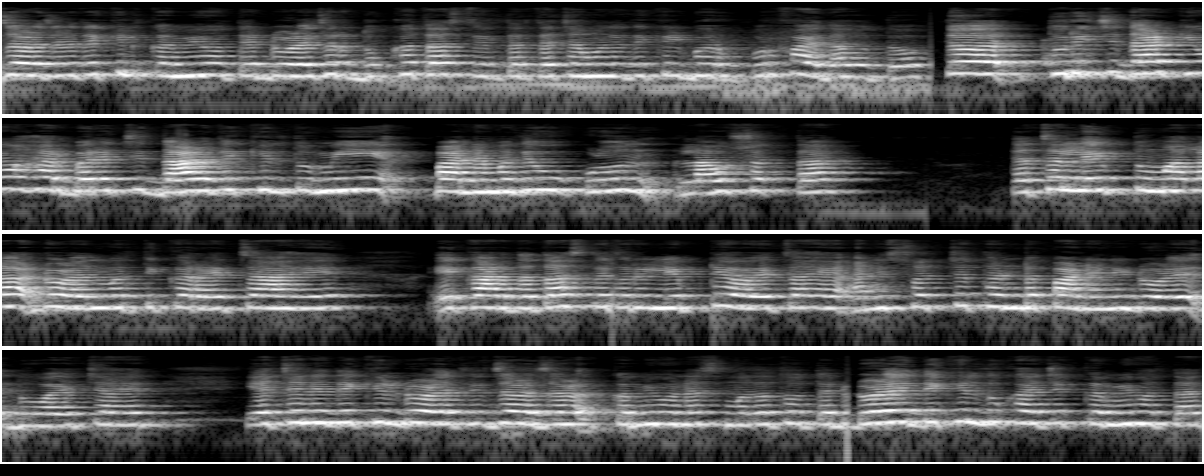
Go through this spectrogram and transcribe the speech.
जळजळ देखील कमी होते. डोळे जर दुखत असतील तर त्याच्यामध्ये देखील भरपूर फायदा होतो. तर तुरीची डाळ किंवा हरभऱ्याची डाळ देखील तुम्ही पाण्यामध्ये उकळून लावू शकता. त्याचा लेप तुम्हाला डोळ्यांवरती करायचा आहे. एक अर्धा तास तरी लेप ठेवायचा आहे आणि स्वच्छ थंड पाण्याने डोळे धुवायचे आहेत. याच्याने देखील डोळ्यातली जळजळ कमी होण्यास मदत होते. डोळे देखील दुखायचे कमी होतात.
